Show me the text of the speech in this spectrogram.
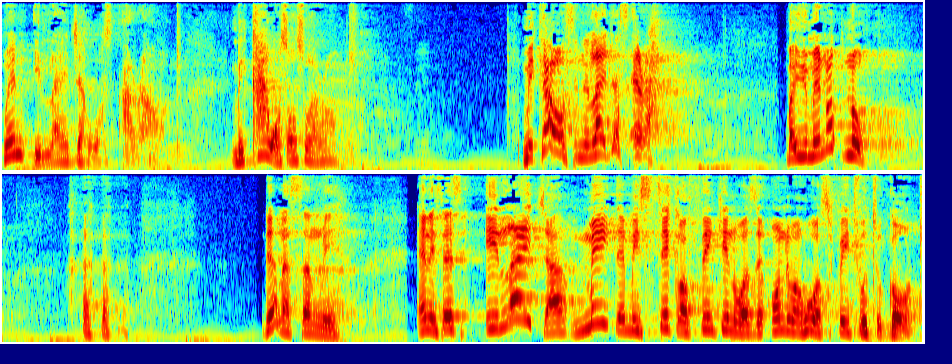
when Elijah was around, Micaiah was also around. Micaiah was in Elijah's era. But you may not know. Do you understand me? And he says, Elijah made the mistake of thinking was the only one who was faithful to God.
